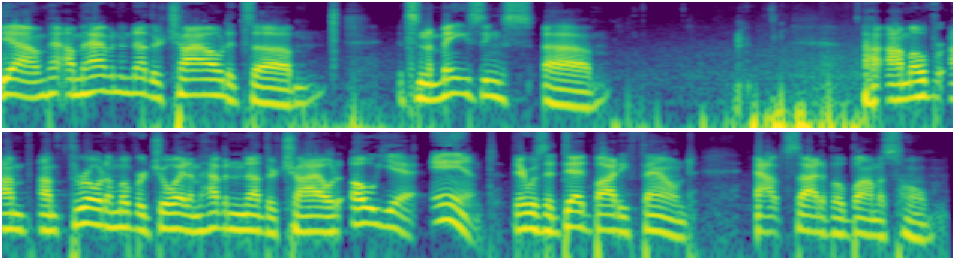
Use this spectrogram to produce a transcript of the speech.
Yeah, I'm, I'm having another child. It's um, it's an amazing. Uh, I'm over. I'm I'm thrilled. I'm overjoyed. I'm having another child. Oh yeah, and there was a dead body found outside of Obama's home.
